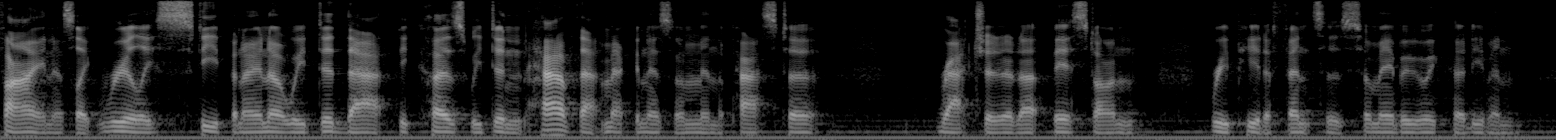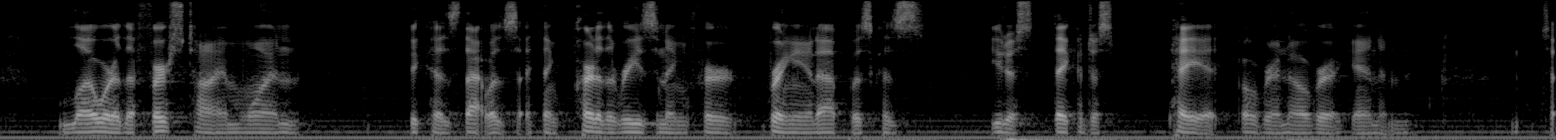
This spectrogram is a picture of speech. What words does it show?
fine is like really steep. And I know we did that because we didn't have that mechanism in the past to ratchet it up based on repeat offenses. So maybe we could even lower the first time one because that was, I think, part of the reasoning for bringing it up was because you just, they could just pay it over and over again and so,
